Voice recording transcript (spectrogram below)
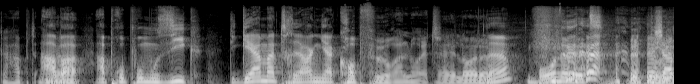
gehabt. Aber Ja. apropos Musik, die Germa tragen ja Kopfhörer, Leute. Ey, Leute, Ne? ohne Witz. ich, hab,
